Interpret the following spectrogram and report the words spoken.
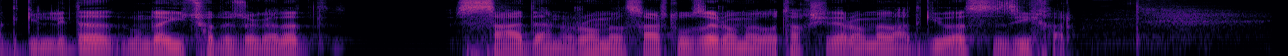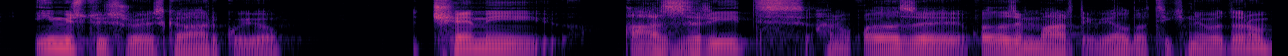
ადგილი და უნდა იცოდე ზოგადად სად ან რომელ სართულზე, რომელ ოთახში და რომელ ადგილას ზიხარ. იმისთვის რომ ეს გაარკვიო, ჩემი აზრით, ანუ ყველაზე ყველაზე მარტივი ალბათ იქნებოდა, რომ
